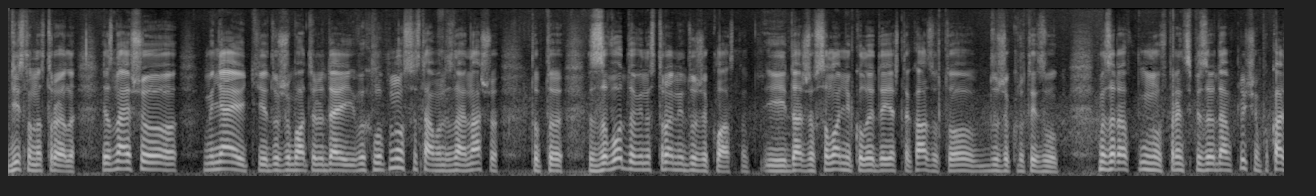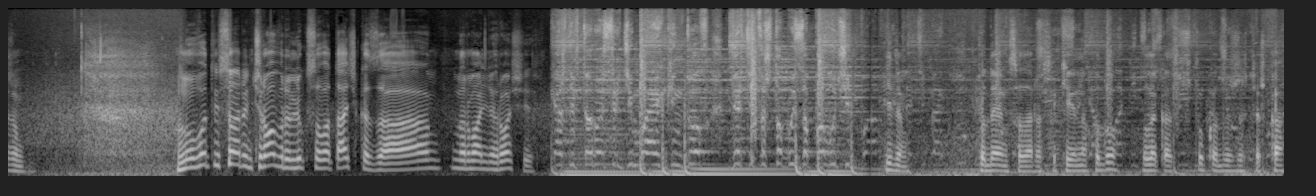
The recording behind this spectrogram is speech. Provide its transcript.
дійсно настроїли. Я знаю, що міняють дуже багато людей вихлопну систему, не знаю на що. Тобто з заводу він настроєний дуже класно. І навіть в салоні, коли даєш так газу, то дуже крутий звук. Ми зараз, ну, в принципі, заведемо, включимо, покажемо. Ну от і все, Range Rover, люксова тачка за нормальні гроші. Каждый второй среди моих кентов Вертится, чтобы заполучить бабки Їдемо. Подивимося зараз, який на ходу. Велика штука, дуже тяжка.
